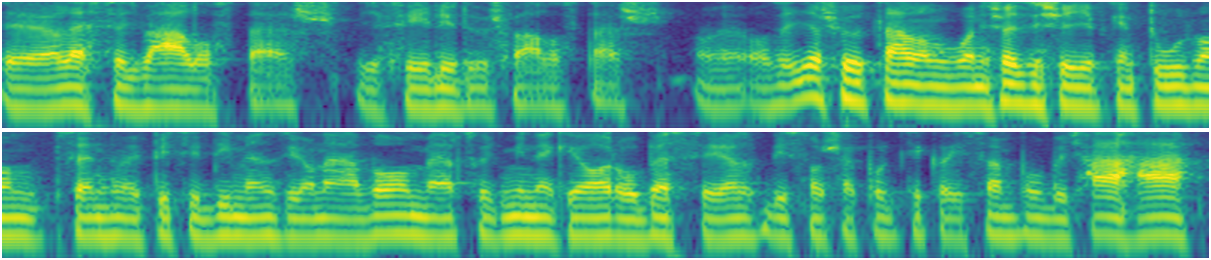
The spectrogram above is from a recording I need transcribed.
lesz egy választás, egy félidős választás az Egyesült Államokban, és ez is egyébként túl van szerintem egy picit dimenzionálva, mert hogy mindenki arról beszél biztonságpolitikai szempontból, hogy ha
